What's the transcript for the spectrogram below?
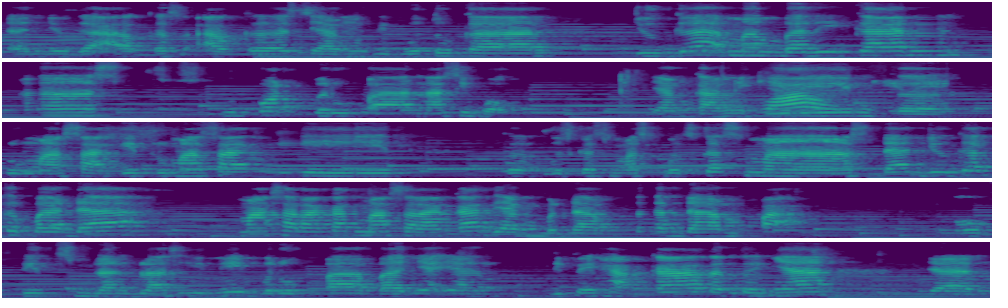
dan juga alkes-alkes yang dibutuhkan juga memberikan uh, support berupa nasi box yang kami kirim wow. ke rumah sakit rumah sakit ke puskesmas puskesmas dan juga kepada masyarakat masyarakat yang terdampak COVID-19 ini berupa banyak yang di PHK tentunya dan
